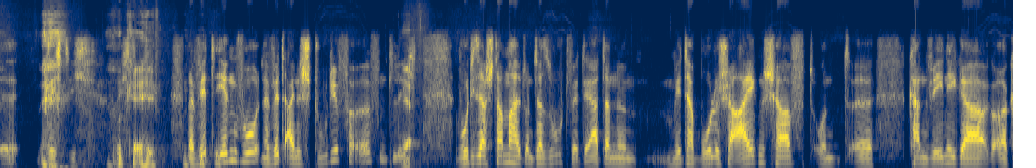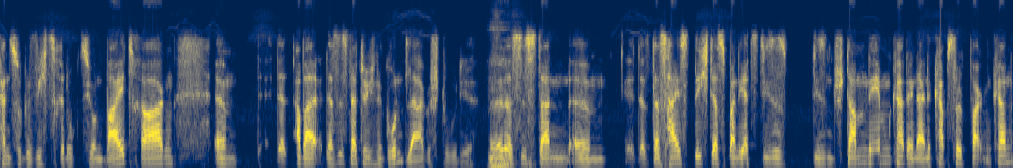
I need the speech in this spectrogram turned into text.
Äh, richtig, richtig. Okay. Da wird irgendwo, da wird eine Studie veröffentlicht, ja. wo dieser Stamm halt untersucht wird. Der hat dann eine metabolische Eigenschaft und äh, kann weniger oder kann zur Gewichtsreduktion beitragen. Ähm, aber das ist natürlich eine Grundlagestudie. Ne? Mhm. Das ist dann, ähm, das, das, heißt nicht, dass man jetzt dieses, diesen Stamm nehmen kann, in eine Kapsel packen kann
